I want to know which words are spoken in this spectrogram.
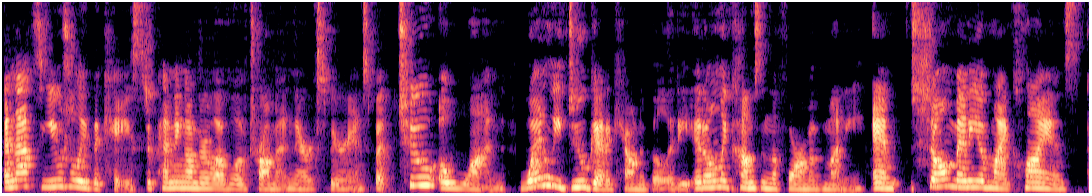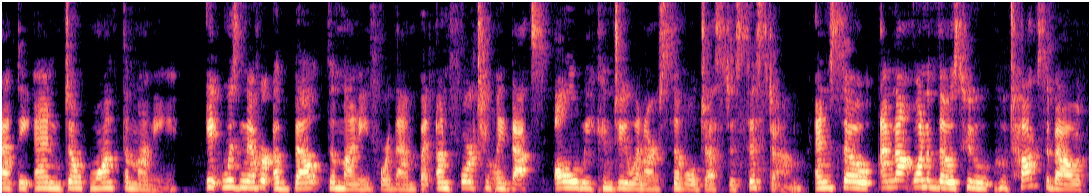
And that's usually the case, depending on their level of trauma and their experience. But to a one, when we do get accountability, it only comes in the form of money. And so many of my clients at the end don't want the money it was never about the money for them. But unfortunately, that's all we can do in our civil justice system. And so I'm not one of those who who talks about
